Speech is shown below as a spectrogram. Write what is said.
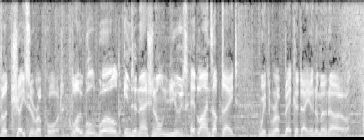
The Chaser Report Global World International News Headlines Update with Rebecca De Unamuno.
